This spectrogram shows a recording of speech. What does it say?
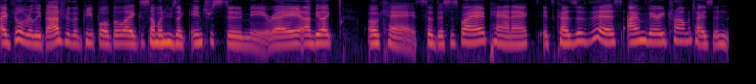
I feel really bad for the people, but like someone who's like interested in me, right? And I'd be like, okay, so this is why I panicked. It's because of this. I'm very traumatized, and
